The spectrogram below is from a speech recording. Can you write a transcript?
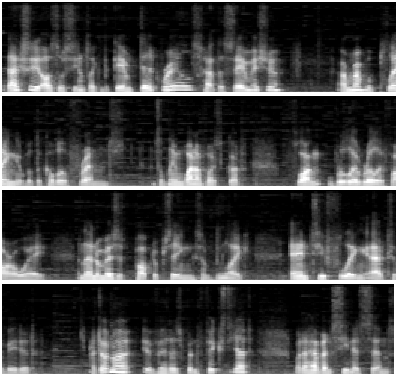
It actually also seems like the game Dead Rails had the same issue. I remember playing it with a couple of friends, and suddenly one of us got flung really, really far away, and then a message popped up saying something like, anti-fling activated. I don't know if it has been fixed yet, but I haven't seen it since.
